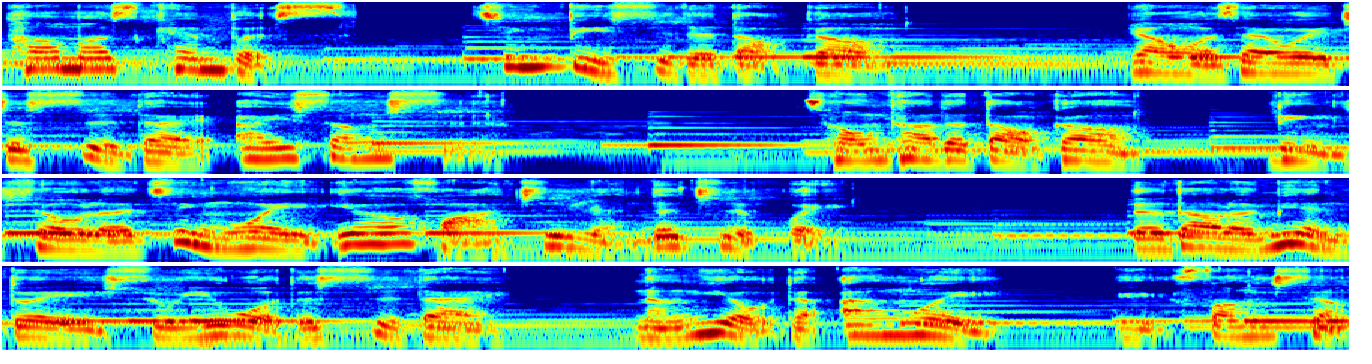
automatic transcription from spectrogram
Thomas Campus 金币式的祷告，让我在为这世代哀伤时，从他的祷告领受了敬畏耶和华之人的智慧，得到了面对属于我的世代能有的安慰与方向。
